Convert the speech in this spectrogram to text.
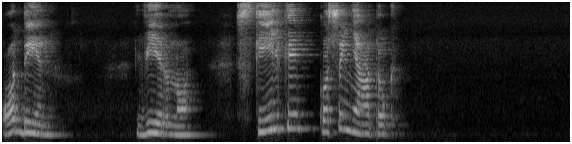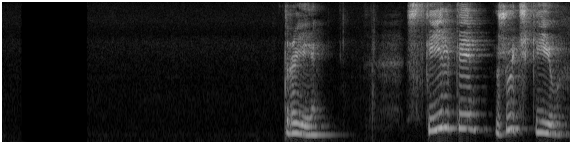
Один. Вірно. Скільки кошеняток? Три. Скільки жучків?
